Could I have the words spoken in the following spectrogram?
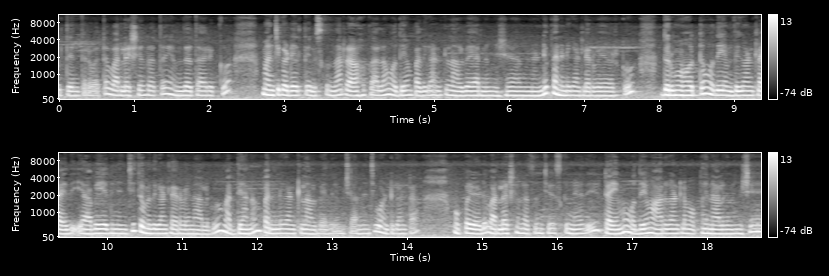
పూర్తయిన తర్వాత వరలక్ష్మి వ్రతం ఎనిమిదో తారీఖు మంచి గడియలు తెలుసుకుందాం. రాహుకాలం ఉదయం పది గంటల నలభై ఆరు నిమిషం నుండి పన్నెండు గంటల ఇరవై వరకు. దుర్ముహూర్తం ఉదయం ఎనిమిది గంటల ఐదు యాభై ఐదు నుంచి తొమ్మిది గంటల ఇరవై నాలుగు. మధ్యాహ్నం పన్నెండు గంటల నలభై ఐదు నిమిషాల నుంచి ఒంటి గంట ముప్పై ఏడు వరలక్ష్మి వ్రతం చేసుకునేది. టైం ఉదయం ఆరు గంటల ముప్పై నాలుగు నిమిషం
